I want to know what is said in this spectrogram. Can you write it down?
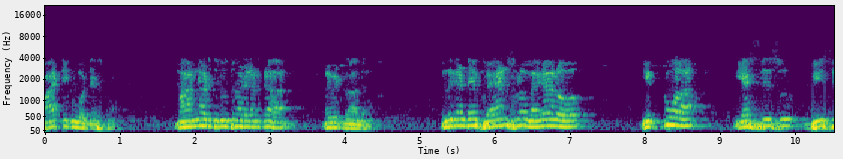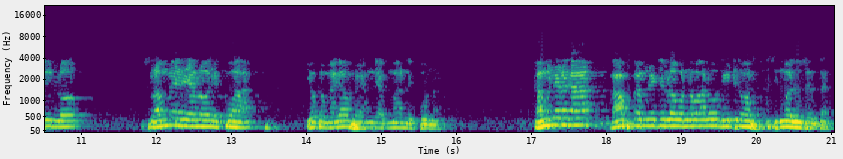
పార్టీకి ఓటేస్తాం. మా అన్నాడు తిరుగుతున్నాడు కనుక మేము ఇటు రాలేము. ఎందుకంటే ఫ్యాన్స్లో మెగాలో ఎక్కువ ఎస్సీస్ బీసీల్లో స్లమ్ ఏరియాలో ఎక్కువ ఈ యొక్క మెగా ఫ్యామిలీ అభిమానులు ఎక్కువ ఉన్నారు. కమ్యూనల్గా కాపు కమ్యూనిటీలో ఉన్నవాళ్ళు నీట్గా వస్తారు సినిమా చూసి వెళ్తారు.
